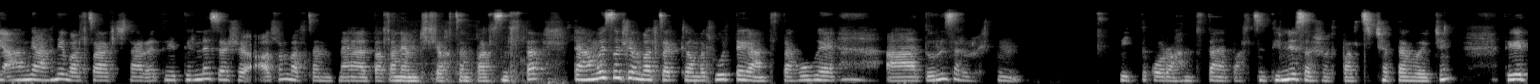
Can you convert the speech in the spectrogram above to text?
хамгийн анхны болцоолж таараа. Тэгээ тэрнээс хойш олон болцоонд 8 7 8 жилийн хугацаанд болсон л та. Тэгээ хамгийн сүүлийн болцоо гэх юм бол хүүтэйгээ хамтдаа хүүгээ аа 4 сар хүрэхтэн бид гурав хамтдаа болцсон. Тэрнээс хойш бол болцож чадаагүй байж байна. Тэгээд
